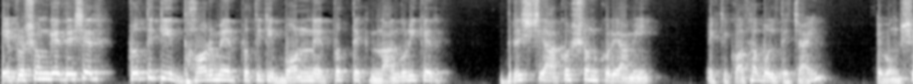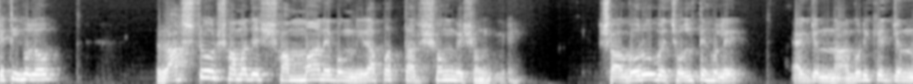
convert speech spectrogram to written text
এই প্রসঙ্গে দেশের প্রতিটি ধর্মের, প্রতিটি বর্ণের প্রত্যেক নাগরিকের দৃষ্টি আকর্ষণ করে আমি একটি কথা বলতে চাই, এবং সেটি হলো, রাষ্ট্র সমাজের সম্মান এবং নিরাপত্তার সঙ্গে সঙ্গে সগৌরবে চলতে হলে একজন নাগরিকের জন্য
